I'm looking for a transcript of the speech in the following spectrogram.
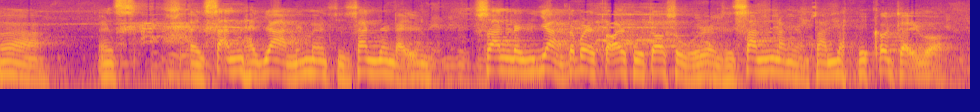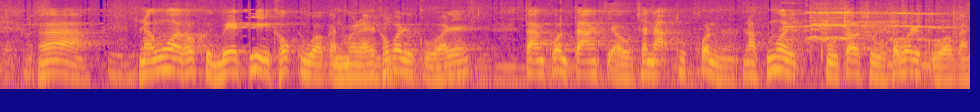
อัน ไอ้สั้นให้ย่านนี่มันสิสั้นยังไงสั้นในย่านต้องบริต่อยผู้ต่อสู้เลยสิสั้นนั่งอย่างสั้นได้เข้าใจบ่อ่านักมวยเขาขึ้นเวทีเขากลัวกันเมื่อไรเขาไม่ได้กลัวเลยต่างคนต่างเกี่ยวชนะทุกคนนักมวยผู้ต่อสู้เขาไม่ได้กลัวกัน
